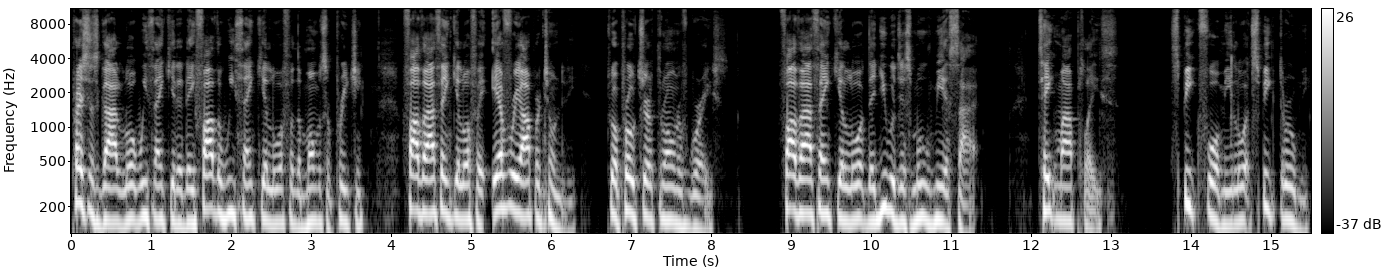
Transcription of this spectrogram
Precious God, Lord, we thank you today. Father, we thank you, Lord, for the moments of preaching. Father, I thank you, Lord, for every opportunity to approach your throne of grace. Father, I thank you, Lord, that you would just move me aside. Take my place. Speak for me, Lord. Speak through me.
